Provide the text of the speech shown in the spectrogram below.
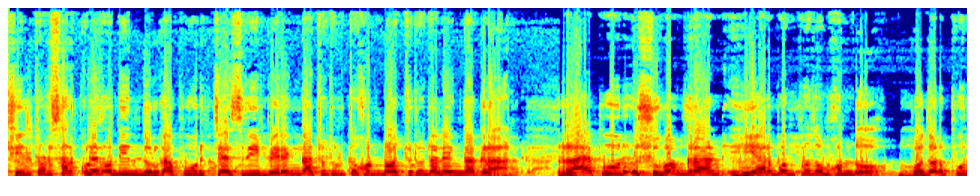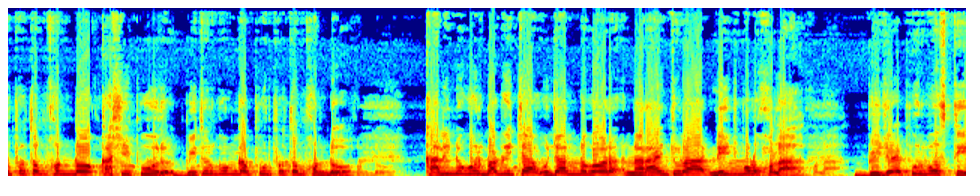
শিলচর সার্কুলের অধীন দুর্গাপুর চেশ্রী বেরেঙ্গা চতুর্থ খণ্ড চুটুজালেঙ্গা গ্রান্ড রায়পুর, শুভম গ্রান্ড হিয়ারবন প্রথম খণ্ড, বদরপুর প্রথম খণ্ড, কাশীপুর, বিতরগঙ্গাপুর প্রথম খণ্ড, কালীনগর, বাগিচা, উজাননগর, নারায়ণচূড়া নিজ বড়খোলা বিজয়পুর বস্তি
